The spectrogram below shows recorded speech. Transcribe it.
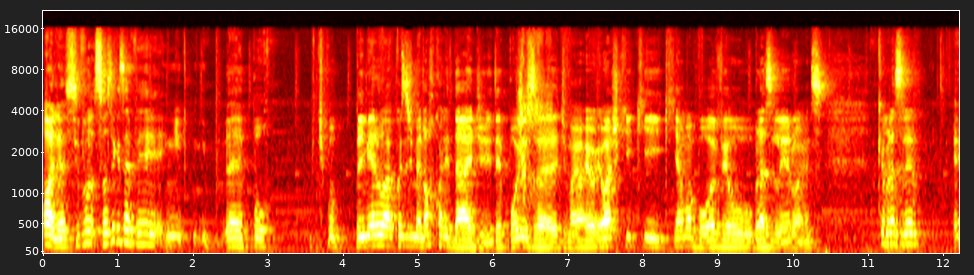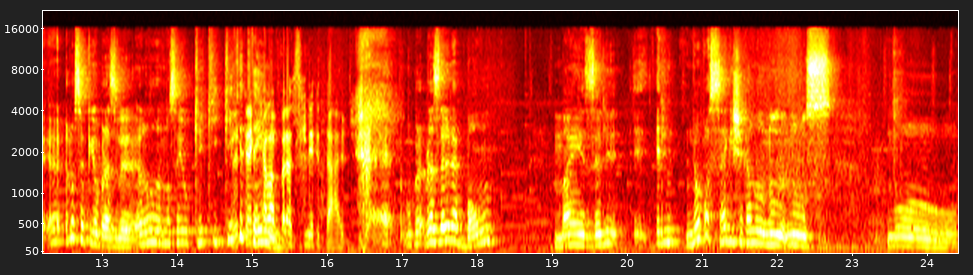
Olha, se, vo- se você quiser ver em- é, por. Tipo, primeiro a coisa de menor qualidade, depois a de maior, eu, eu acho que, que, que é uma boa ver o brasileiro antes. Porque o brasileiro. Eu não sei o que é o brasileiro, eu não, eu não sei o que que, que, ele que tem, tem. aquela brasileiridade. É, o bra- brasileiro é bom, mas ele, ele não consegue chegar no- no- nos. No,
